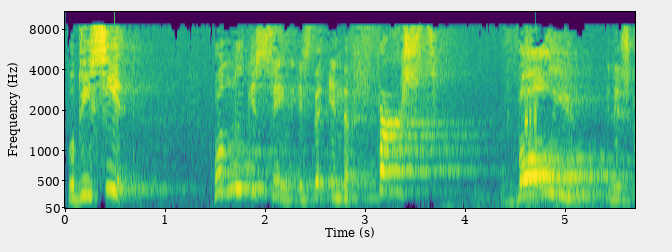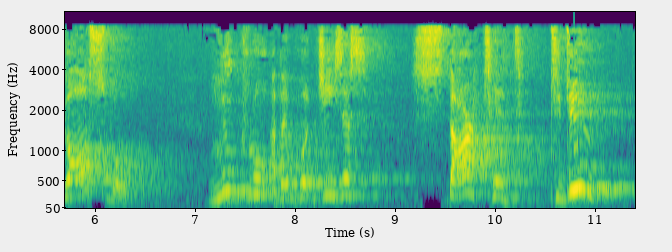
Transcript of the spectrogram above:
Well, do you see it? What Luke is saying is that in the first volume in his gospel, Luke wrote about what Jesus started to do.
